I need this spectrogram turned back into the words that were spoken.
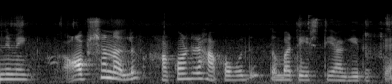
ನಿಮಗೆ ಆಪ್ಷನಲ್ಲು ಹಾಕ್ಕೊಂಡ್ರೆ ಹಾಕೋಬೋದು. ತುಂಬ ಟೇಸ್ಟಿಯಾಗಿರುತ್ತೆ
